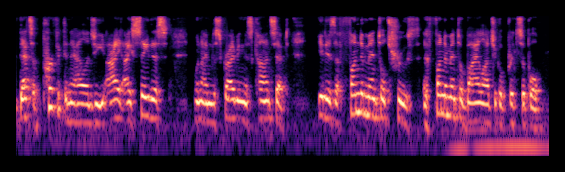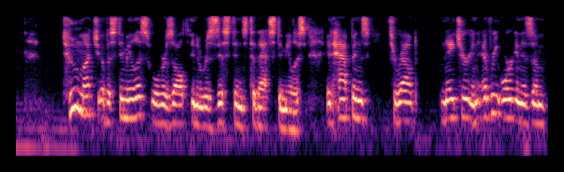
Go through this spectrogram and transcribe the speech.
that's a perfect analogy. I, I say this when I'm describing this concept. It is a fundamental truth, a fundamental biological principle. Too much of a stimulus will result in a resistance to that stimulus. It happens throughout nature in every organism,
